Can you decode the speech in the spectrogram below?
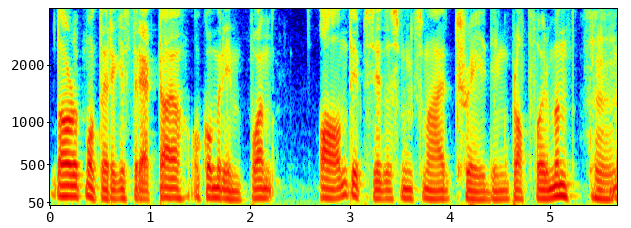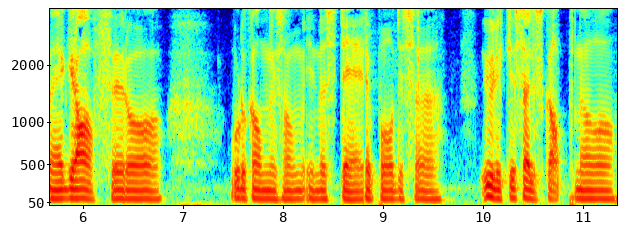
da har du på en måte registrert deg og kommer inn på en annen type side som liksom er tradingplattformen, med grafer og hvor du kan liksom investere på disse ulike selskapene og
